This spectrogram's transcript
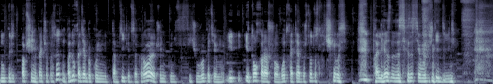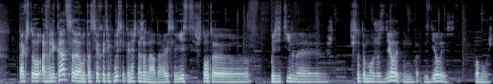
Ну, говорит, вообще не понятно, что происходит, но пойду хотя бы какой-нибудь там тикет закрою, что-нибудь фичу выкатим, и, и, и то хорошо. Вот хотя бы что-то случилось полезное за, за сегодняшний день. Так что отвлекаться вот от всех этих мыслей, конечно же, надо. А если есть что-то позитивное, что ты можешь сделать, ну, сделай, поможет.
